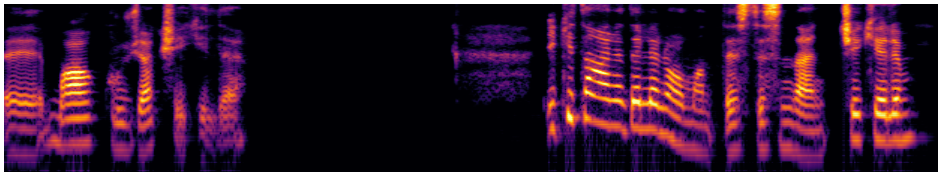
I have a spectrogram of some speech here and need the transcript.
e, bağ kuracak şekilde. İki tane de Lenormand destesinden çekelim.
